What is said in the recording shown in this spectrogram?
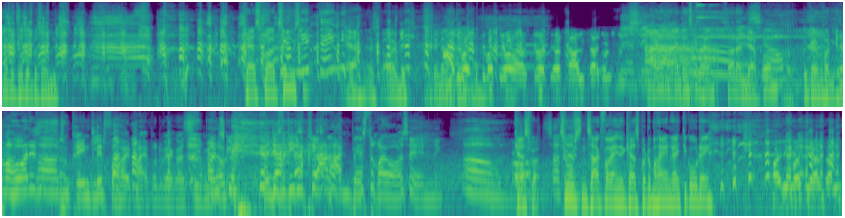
Man kan tage det personligt. Kasper, tusind... Ja, et øjeblik. Finder Ej, lige det var, det var, det var, det var, det var travlt sagt, undskyld. Nej, nej, nej, den skal du have. Sådan der. Bum. Du kan få den igen. Det var hurtigt. Oh, du grinede lidt for højt, mig, det vil jeg godt sige. Men Undskyld. okay. Men det er fordi, du klart har den bedste røv også herinde, ikke? Oh. Kasper, tusind tak for ringet, Kasper. Du må have en rigtig god dag. Og lige måde alle sammen.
